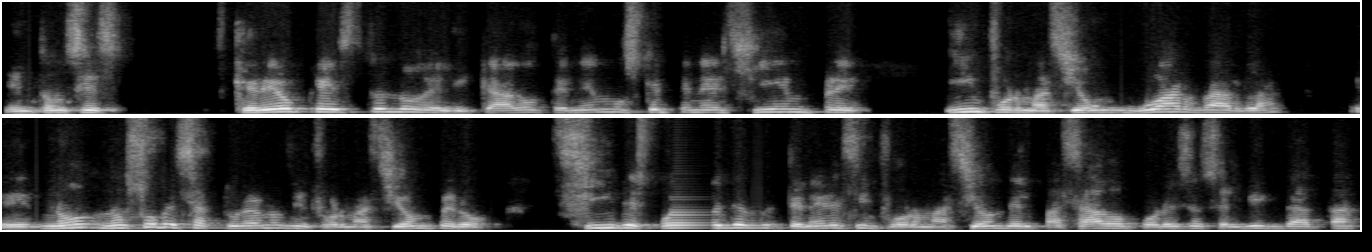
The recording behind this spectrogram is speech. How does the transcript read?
Entonces, creo que esto es lo delicado. Tenemos que tener siempre información, guardarla, eh, no, no sobresaturarnos de información, pero sí después de tener esa información del pasado, por eso es el Big Data,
